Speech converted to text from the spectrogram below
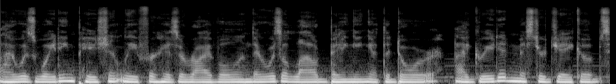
I was waiting patiently for his arrival and there was a loud banging at the door. I greeted Mr. Jacobs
